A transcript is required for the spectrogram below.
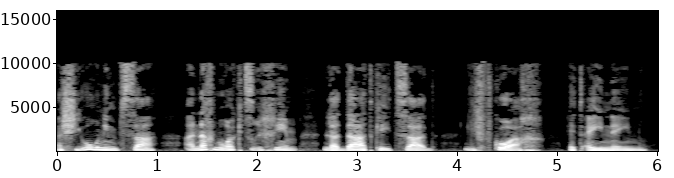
השיעור נמצא, אנחנו רק צריכים לדעת כיצד לפקוח את עינינו.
